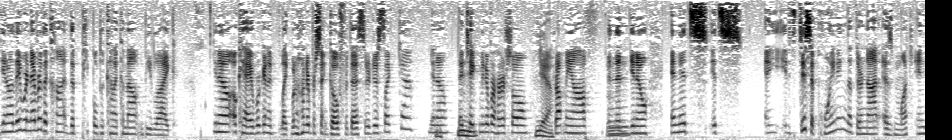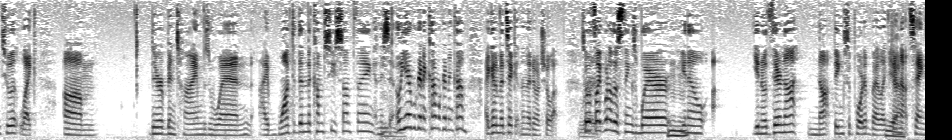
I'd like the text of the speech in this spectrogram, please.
you know they were never the kind the people to kind of come out and be like, you know, okay, we're gonna like 100% go for this. They're just like, yeah, you know, they take me to rehearsal, Yeah. drop me off, and then you know, and it's it's it's disappointing that they're not as much into it. Like, um, there have been times when I wanted them to come see something, and they say, "Oh yeah, we're gonna come, we're gonna come." I get them a ticket, and then they don't show up. So it's like one of those things where you know, uh, you know, they're not not being supported by like Yeah. they're not saying,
